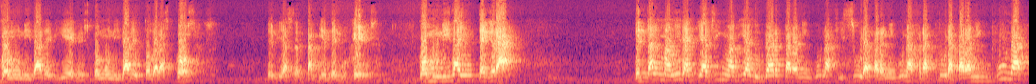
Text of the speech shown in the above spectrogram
comunidad de bienes, comunidad de todas las cosas debía ser también de mujeres. Comunidad integral. De tal manera que allí no había lugar para ninguna fisura, para ninguna fractura, para ninguna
